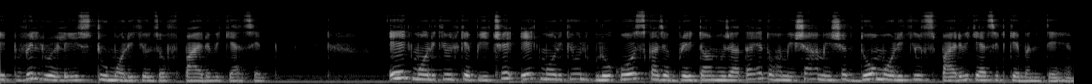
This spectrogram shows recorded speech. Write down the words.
it will release two molecules of pyruvic acid एक मॉलिक्यूल के पीछे एक मॉलिक्यूल ग्लूकोज का जब ब्रेक डाउन हो जाता है तो हमेशा हमेशा दो मॉलिक्यूल्स पायरविक एसिड के बनते हैं।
